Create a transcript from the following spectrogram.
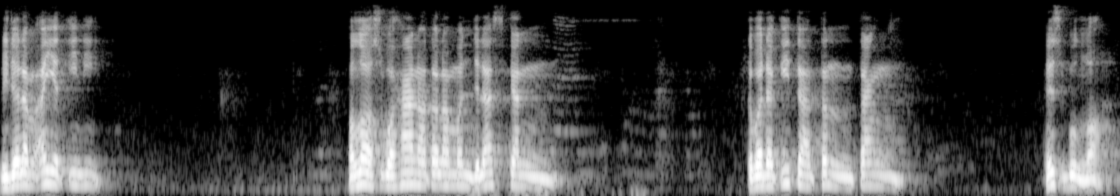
Di dalam ayat ini Allah Subhanahu wa taala menjelaskan kepada kita tentang Hizbullah.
